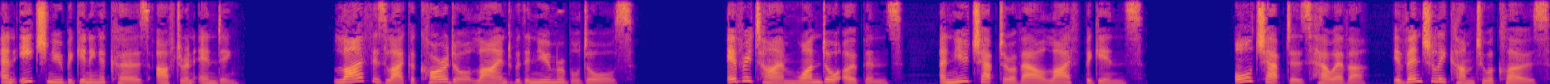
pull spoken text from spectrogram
and each new beginning occurs after an ending. Life is like a corridor lined with innumerable doors. Every time one door opens, a new chapter of our life begins. All chapters, however, eventually come to a close.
